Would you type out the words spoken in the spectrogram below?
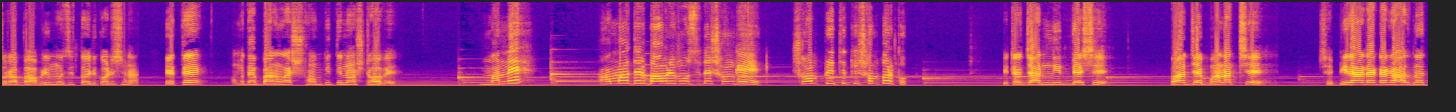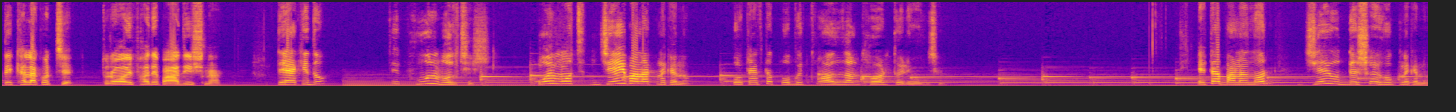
তোরা বাবরি মসজিদ তৈরি করিস না। এতে আমাদের বাংলার সম্প্রীতি নষ্ট হবে। মানে? আমাদের বাবরি মসজিদের সঙ্গে সম্প্রীতির কি সম্পর্ক? এটা যার নির্দেশে বা যে বানাচ্ছে সে বিরাট একটা রাজনৈতিক খেলা করছে। তোরা ওই ফাঁদে পা দিস না। দেখ ইদু তুই ভুল বলছিস। ওই মসজিদ যেই বানাক না কেন ওটা একটা পবিত্র আল্লাহর ঘর তৈরি হচ্ছে। এটা বানানোর যে উদ্দেশ্যই হোক না কেন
